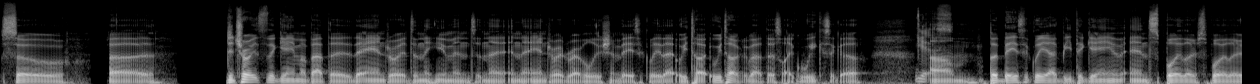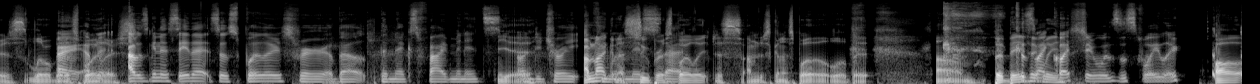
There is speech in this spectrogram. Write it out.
so uh, Detroit's the game about the the androids and the humans and the and the android revolution. Basically, that we talked we talked about this like weeks ago. Yes. Um, but basically, I beat the game, and spoiler, spoilers, little bit All of right, I'm gonna- spoilers. I was gonna say that. So spoilers for about the next five minutes Yeah. on Detroit. I'm not gonna super that. spoil it. Just I'm just gonna spoil it a little bit. Um, but basically my question was a spoiler. All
